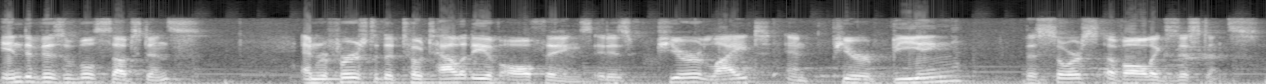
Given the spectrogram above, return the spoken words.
indivisible substance and refers to the totality of all things. It is pure light and pure being, the source of all existence.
